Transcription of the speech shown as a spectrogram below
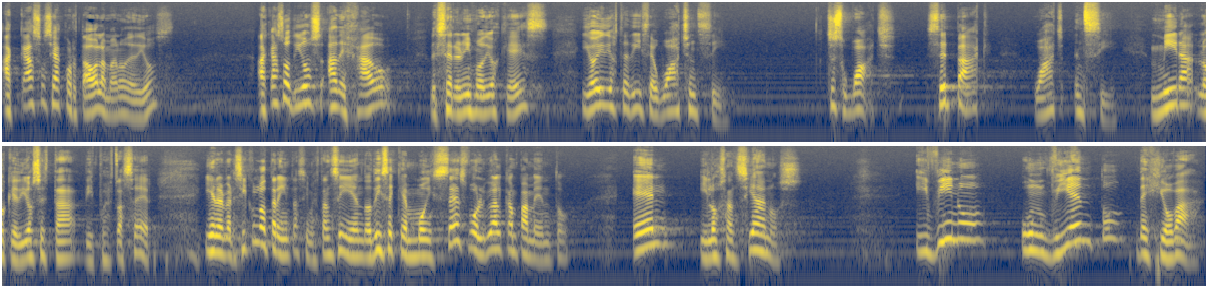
¿Acaso se ha cortado la mano de Dios? ¿Acaso Dios ha dejado de ser el mismo Dios que es? Y hoy Dios te dice, watch and see. Just watch. Sit back, watch and see. Mira lo que Dios está dispuesto a hacer. Y en el versículo 30, si me están siguiendo, dice que Moisés volvió al campamento, él y los ancianos. Y vino un viento de Jehová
